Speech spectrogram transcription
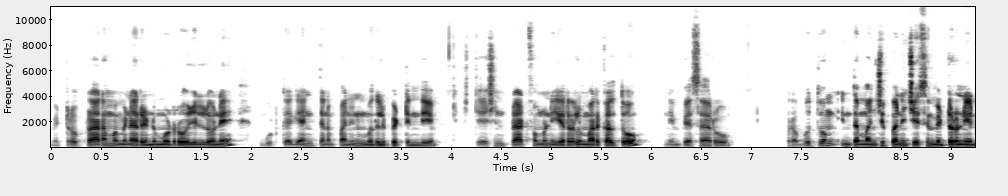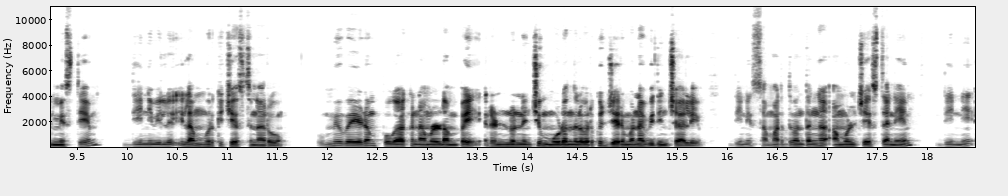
మెట్రో ప్రారంభమైన రెండు మూడు రోజుల్లోనే గుట్కా గ్యాంగ్ తన పనిని మొదలుపెట్టింది. స్టేషన్ ప్లాట్ఫామ్లను ఎర్రల మరకలతో నింపేశారు. ప్రభుత్వం ఇంత మంచి పని చేసి మెట్రో నిర్మిస్తే దీన్ని వీళ్ళు ఇలా మురికి చేస్తున్నారు. ఉమ్మి వేయడం పొగాకు నమలడంపై రెండు నుంచి మూడు వందల వరకు జరిమానా విధించాలి. దీన్ని సమర్థవంతంగా అమలు చేస్తేనే దీన్ని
